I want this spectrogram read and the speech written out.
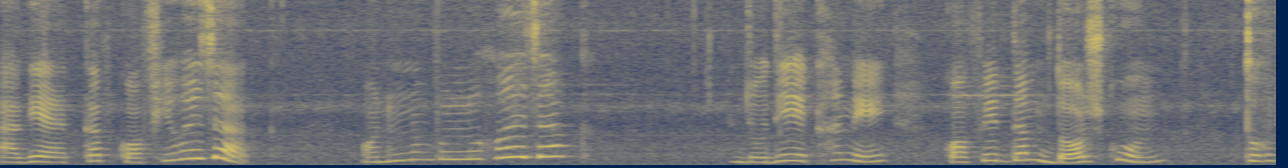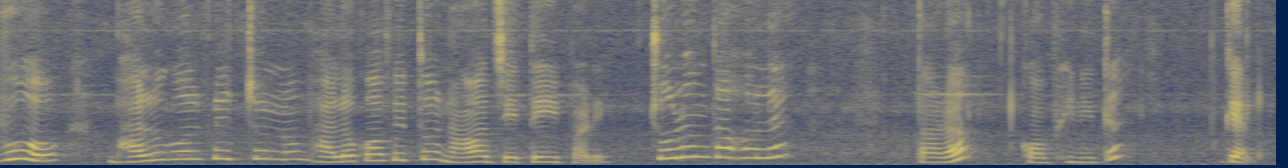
আগে এক কাপ কফি হয়ে যাক। অনন্য বলল, হয়ে যাক। যদি এখানে কফির দাম দশ গুণ, তবুও ভালো গল্পের জন্য ভালো কফি তো নেওয়া যেতেই পারে। চলুন তাহলে। তারা কফি নিতে গেল।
